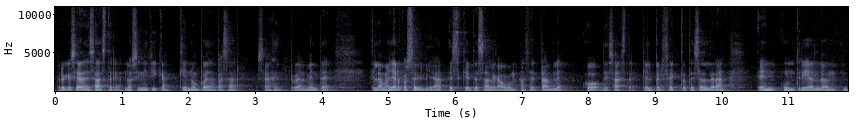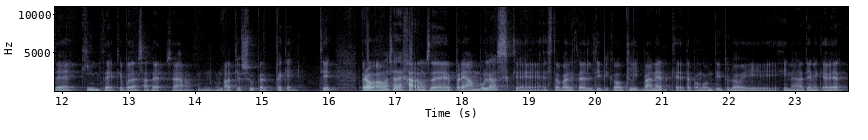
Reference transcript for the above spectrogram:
Pero que sea desastre no significa que no pueda pasar. O sea, realmente la mayor posibilidad es que te salga un aceptable o desastre, que el perfecto te saldrá en un triatlón de 15 que puedas hacer, o sea, un, ratio súper pequeño. ¿sí? Pero vamos a dejarnos de preámbulos, que esto parece el típico click banner, que te pongo un título y, nada tiene que ver.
